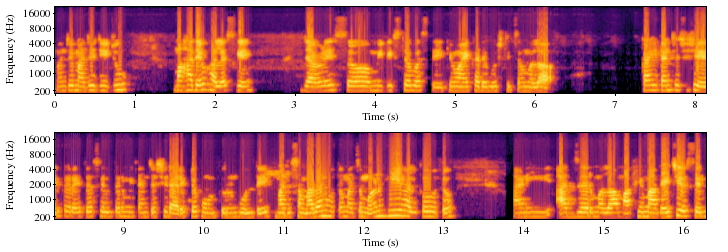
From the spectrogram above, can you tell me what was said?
म्हणजे माझे जिजू महादेव हलसगे ज्यावेळेस मी डिस्टर्ब असते किंवा एखाद्या गोष्टीचं मला काही त्यांच्याशी शेअर करायचं असेल तर मी त्यांच्याशी डायरेक्ट फोन करून बोलते. माझं समाधान होतं माझं मनही हलकं होतं. आणि आज जर मला माफी मागायची असेल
